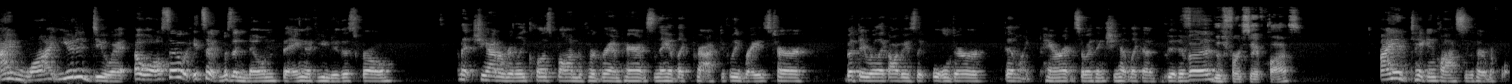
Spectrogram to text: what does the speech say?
I want you to do it. Oh, also, it's a, it was a known thing if you knew this girl that she had a really close bond with her grandparents and they had like practically raised her, but they were like obviously older than like parents. So I think she had like a bit of a. The first day of class. I had taken classes with her before.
